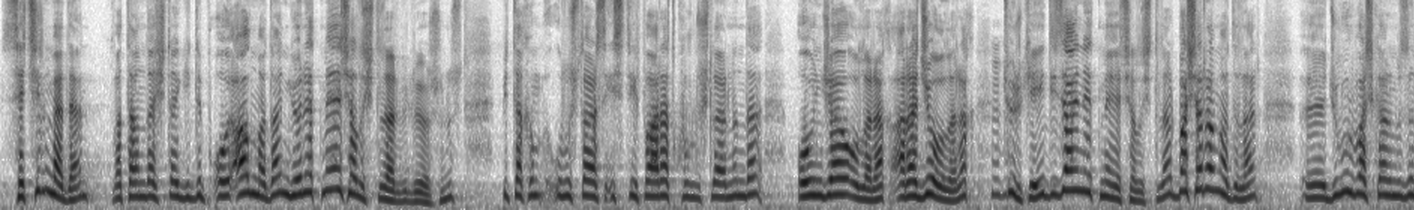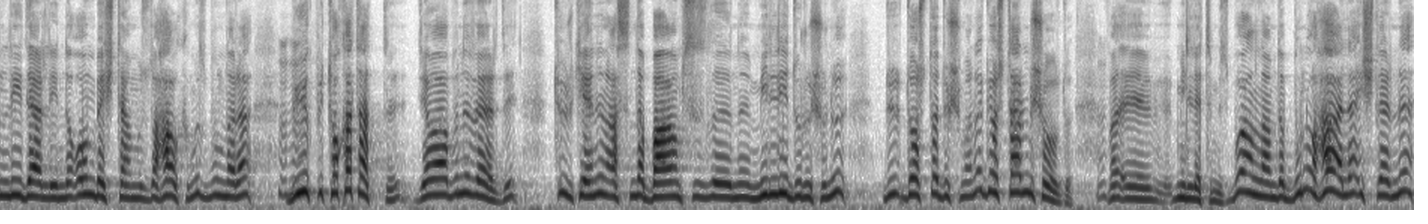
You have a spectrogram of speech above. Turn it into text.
seçilmeden, vatandaşta gidip oy almadan yönetmeye çalıştılar biliyorsunuz. Bir takım uluslararası istihbarat kuruluşlarının da oyuncağı olarak, aracı olarak Türkiye'yi dizayn etmeye çalıştılar. Başaramadılar. Ee, Cumhurbaşkanımızın liderliğinde 15 Temmuz'da halkımız bunlara büyük bir tokat attı. Cevabını verdi. Türkiye'nin aslında bağımsızlığını, milli duruşunu dosta düşmana göstermiş oldu e, milletimiz. Bu anlamda bunu hala işlerine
